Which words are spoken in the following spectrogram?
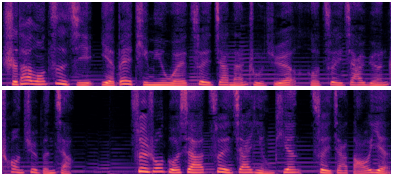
史泰龙自己也被提名为最佳男主角和最佳原创剧本奖，最终夺下最佳影片、最佳导演、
